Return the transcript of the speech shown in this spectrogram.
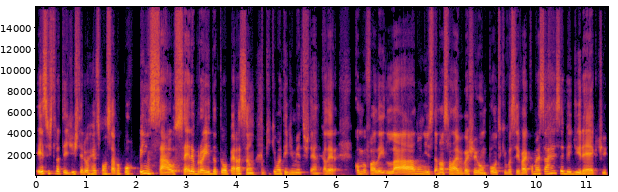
Esse estrategista ele é o responsável por pensar o cérebro aí da tua operação. O que é um atendimento externo, galera? como eu falei lá no início da nossa live, vai chegar um ponto que você vai começar a receber direct,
